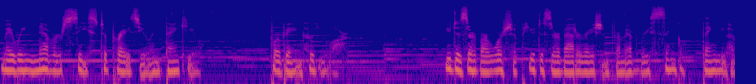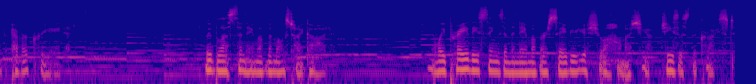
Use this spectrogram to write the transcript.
May we never cease to praise you and thank you for being who you are. You deserve our worship. You deserve adoration from every single thing you have ever created. We bless the name of the Most High God. And we pray these things in the name of our Savior, Yeshua HaMashiach, Jesus the Christ.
